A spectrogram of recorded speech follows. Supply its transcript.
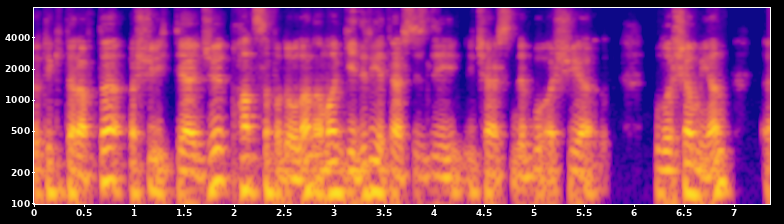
öteki tarafta aşı ihtiyacı hat safhada olan ama gelir yetersizliği içerisinde bu aşıya ulaşamayan e,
